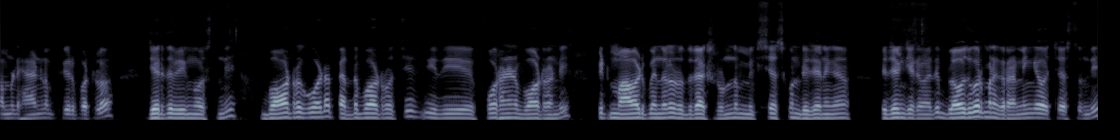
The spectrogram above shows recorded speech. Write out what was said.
కంప్లీట్ హ్యాండ్లూమ్ ప్యూర్ పట్టులో జరీతో వీవింగ్ వస్తుంది. బార్డర్ కూడా పెద్ద బార్డర్ వచ్చి ఇది ఫోర్ హండ్రెడ్ బార్డర్ అండి. ఇటు మామిడి పిందెలు రుద్రాక్ష రెండు మిక్స్ చేసుకొని డిజైన్గా డిజైన్ చేయడం అయితే బ్లౌజ్ కూడా మనకి రన్నింగే వచ్చేస్తుంది.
